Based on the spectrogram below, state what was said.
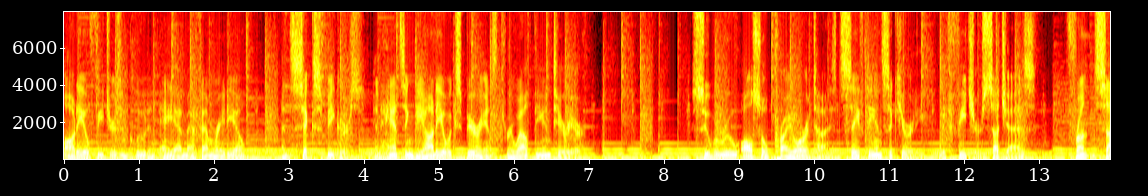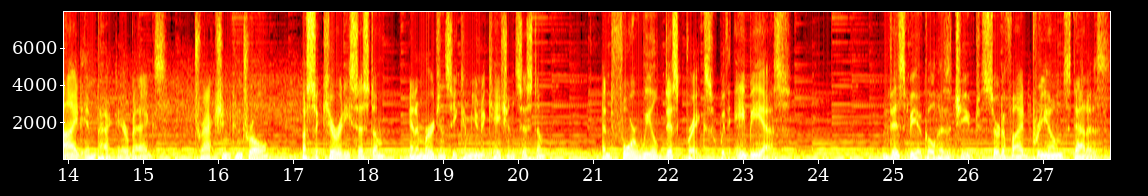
Audio features include an AM-FM radio and six speakers, enhancing the audio experience throughout the interior. Subaru also prioritized safety and security with features such as front and side impact airbags, traction control, a security system, an emergency communication system, and four-wheel disc brakes with ABS. This vehicle has achieved certified pre-owned status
